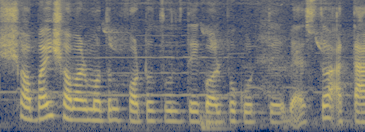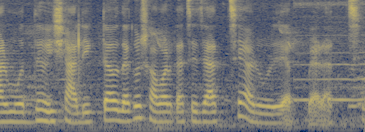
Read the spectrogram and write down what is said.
সবাই সবার মতন ফটো তুলতে, গল্প করতে ব্যস্ত। আর তার মধ্যে ওই শালিকটাও দেখো সবার কাছে যাচ্ছে আর উড়ে বেড়াচ্ছে।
